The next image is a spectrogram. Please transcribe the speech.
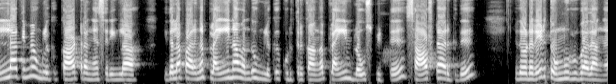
எல்லாத்தையுமே உங்களுக்கு காட்டுறேங்க சரிங்களா? இதெல்லாம் பாருங்க. பிளைனா வந்து உங்களுக்கு கொடுத்துருக்காங்க. பிளைன் பிளவுஸ் பிட்டு சாஃப்டா இருக்குது. இதோட ரேட் தொண்ணூறு ரூபாய் தாங்க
